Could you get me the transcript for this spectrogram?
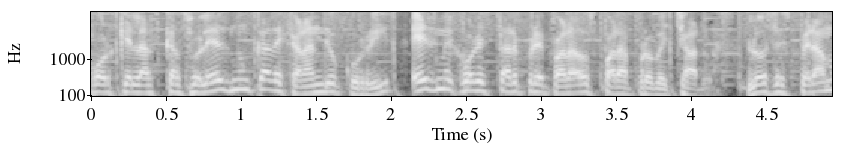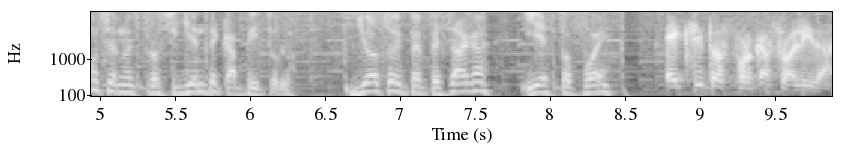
porque las casualidades nunca dejarán de ocurrir, es mejor estar preparados para aprovecharlas. Los esperamos en nuestro siguiente capítulo. Yo soy Pepe Saga y esto fue Éxitos por casualidad.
